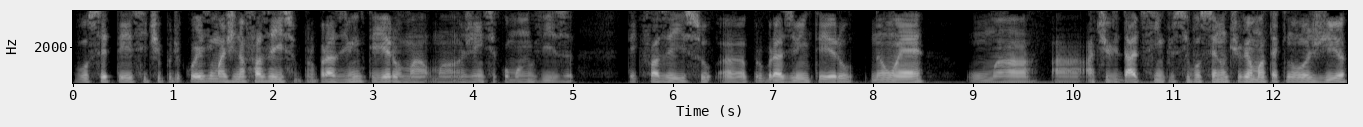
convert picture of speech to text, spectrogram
você ter esse tipo de coisa. Imagina fazer isso para o Brasil inteiro, uma, uma, agência como a Anvisa ter que fazer isso uh, para o Brasil inteiro não é uma atividade simples se você não tiver uma tecnologia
